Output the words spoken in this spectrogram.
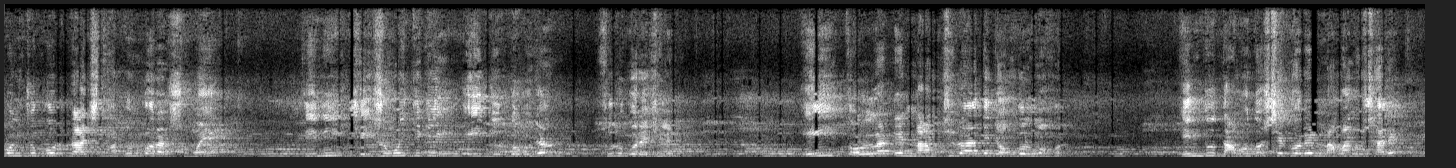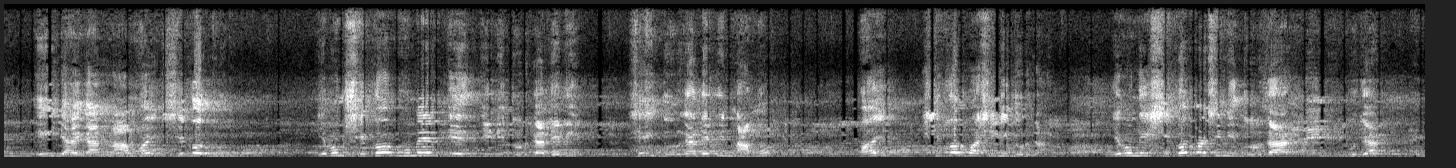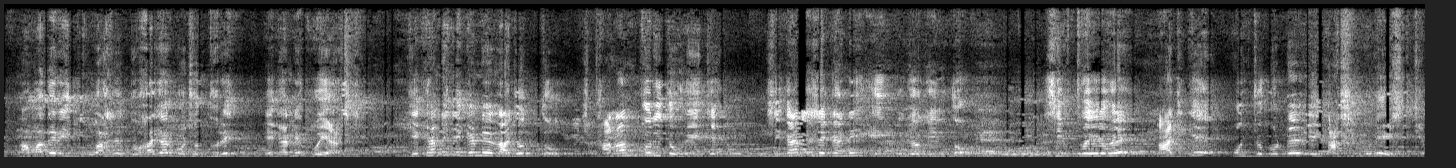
পঞ্চকোট রাজ স্থাপন করার সময়ে তিনি সেই সময় থেকেই এই দুর্গাপূজা শুরু করেছিলেন। এই তল্লাটের নাম ছিল আগে জঙ্গলমহল। কিন্তু দামোদর শেখরের নামানুসারে এই জায়গার নাম হয় শেখরভূম এবং শেখরভূমের যে যিনি দুর্গা দেবী সেই দুর্গা দেবীর নামও হয় শিখরবাসিনী দুর্গা। এবং এই শিখরবাসিনী দুর্গার পূজা আমাদের এই দু হাজার বছর ধরে এখানে হয়ে আসছে। যেখানে যেখানে রাজত্ব স্থানান্তরিত হয়েছে, সেখানে সেখানে এই পুজো কিন্তু শিফট হয়ে হয়ে আজকে পঞ্চকোটের এই কাশীপুরে এসেছে।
